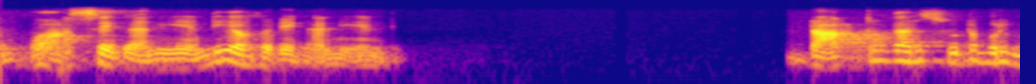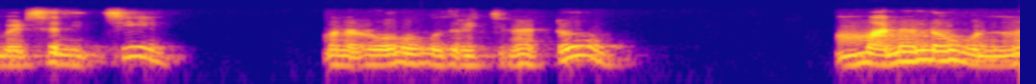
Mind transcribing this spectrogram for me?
బాసే కానివ్వండి ఎవరే కానివ్వండి డాక్టర్ గారు సూటబుల్ మెడిసిన్ ఇచ్చి మన రోగం కుదిరించినట్టు మనలో ఉన్న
